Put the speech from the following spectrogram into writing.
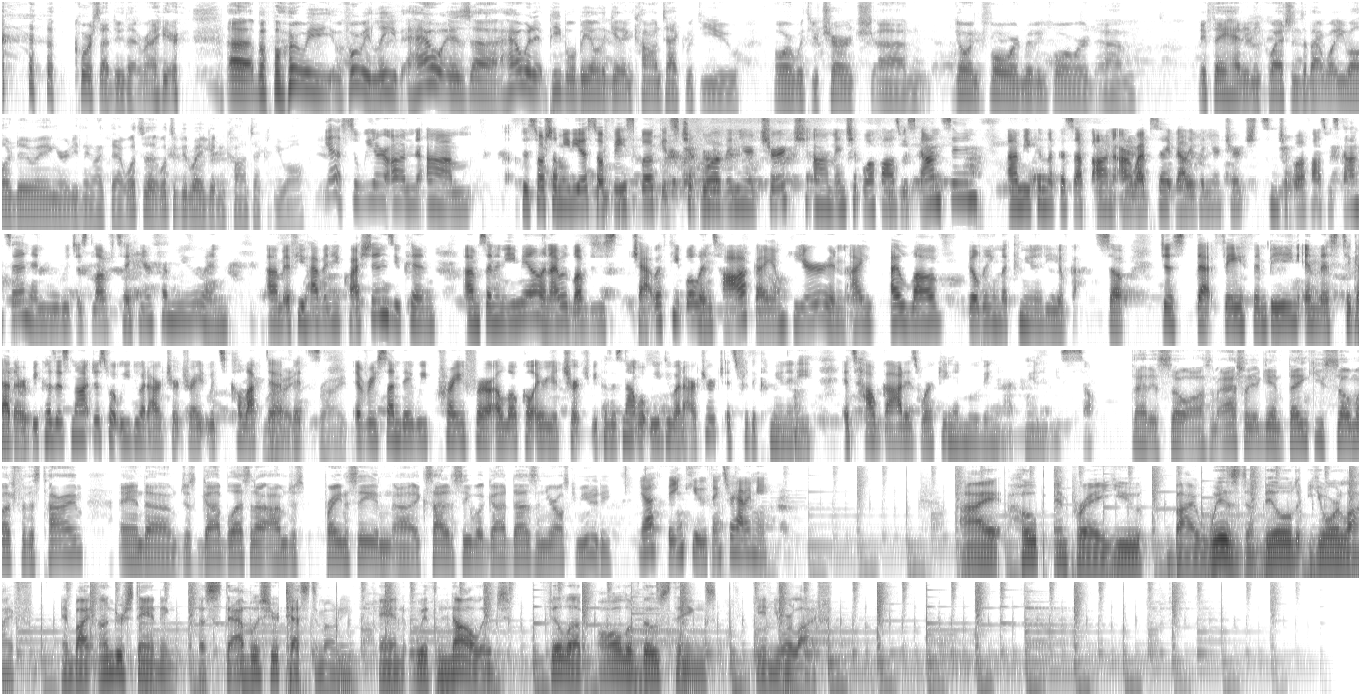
of course, I do that right here. Uh, before we before we leave, how is uh, how would it people be able to get in contact with you or with your church? Um, going forward, moving forward, um, if they had any questions about what you all are doing or anything like that, what's a what's a good way of getting in contact with you all? Yeah, so we are on um, the social media. So Facebook, it's Chippewa Vineyard Church um, in Chippewa Falls, Wisconsin. Um, you can look us up on our website, Valley Vineyard Church. It's in Chippewa Falls, Wisconsin, and we would just love to hear from you and um, if you have any questions, you can um, send an email, and I would love to just chat with people and talk. I am here, and I I love building the community of God. So just that faith and being in this together, because it's not just what we do at our church, right? It's collective. Right, it's right. every Sunday we pray for a local area church because it's not what we do at our church; it's for the community. It's how God is working and moving in our communities. So. That is so awesome. Ashley, again, thank you so much for this time and um, just God bless. And I, am just praying to see and uh, excited to see what God does in your all's community. Yeah, thank you. Thanks for having me. I hope and pray you, by wisdom, build your life, and by understanding, establish your testimony, and with knowledge, fill up all of those things in your life.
